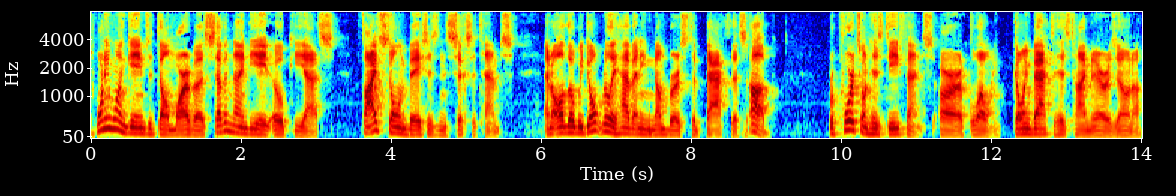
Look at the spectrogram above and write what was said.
21 games at Delmarva, 798 OPS, five stolen bases in six attempts. And although we don't really have any numbers to back this up, reports on his defense are glowing, going back to his time in Arizona.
